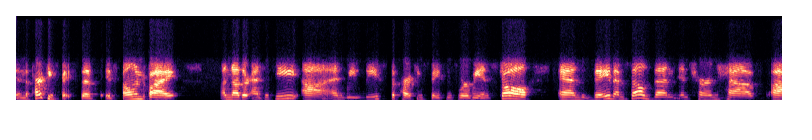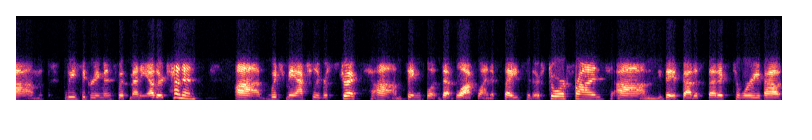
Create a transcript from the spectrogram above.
in the parking space. That it's owned by another entity, uh, and we lease the parking spaces where we install and they themselves then in turn have um, lease agreements with many other tenants, um, which may actually restrict um, things that block line of sight to their storefront. Um, they've got aesthetics to worry about.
